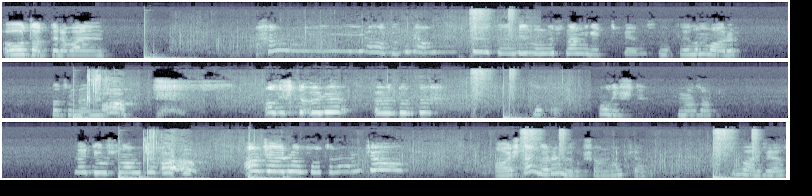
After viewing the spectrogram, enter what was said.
O tatlıları var. Ay, abi bu ne anlatıyorsun? Biz bunun üstünden mi geçeceğiz? Zıplayalım bari. Zaten ölmüş. Al işte ölü öldürdü. Bak al işte. Mezar. Ne diyorsun amca? Amca ölüyor zaten amca. Ağaçtan göremiyorum şu an ne yapacağım. Dur bari biraz.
